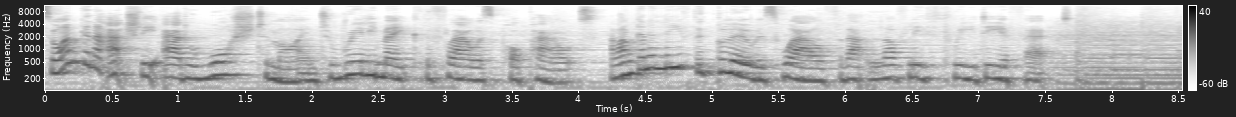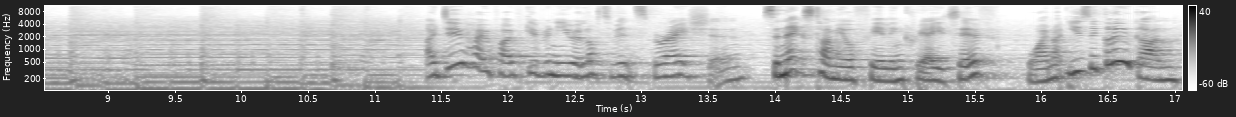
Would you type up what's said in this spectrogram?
So I'm going to actually add a wash to mine to really make the flowers pop out. And I'm going to leave the glue as well for that lovely 3D effect. I do hope I've given you a lot of inspiration. So next time you're feeling creative, why not use a glue gun?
